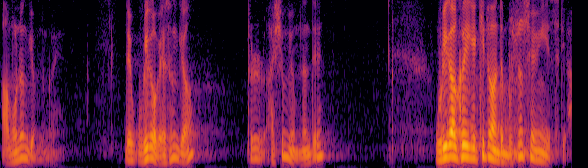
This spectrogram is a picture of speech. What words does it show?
아무런 게 없는 거예요. 근데 우리가 왜 섬겨? 별 아쉬움이 없는데 우리가 그에게 기도하는데 무슨 소용이 있으랴?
